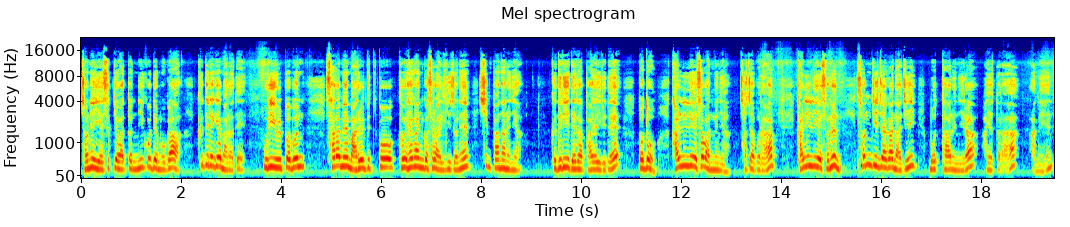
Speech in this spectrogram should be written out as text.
전에 예수께 왔던 니고데모가 그들에게 말하되 우리 율법은 사람의 말을 듣고 그 행한 것을 알기 전에 심판하느냐 그들이 대답하여 이르되 너도 갈릴리에서 왔느냐? 찾아보라. 갈릴리에서는 선지자가 나지 못하느니라 하였더라. 아멘.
